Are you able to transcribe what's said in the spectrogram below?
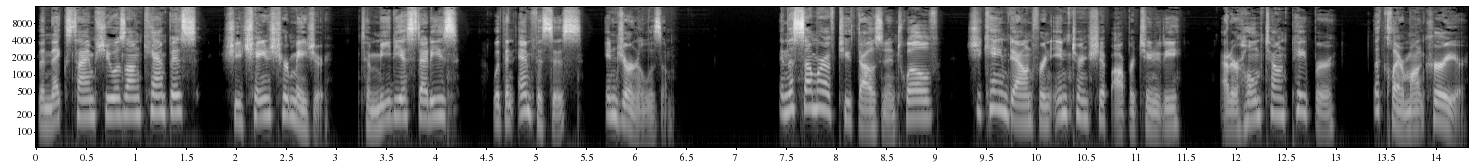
The next time she was on campus, she changed her major to media studies with an emphasis in journalism. In the summer of 2012, she came down for an internship opportunity at her hometown paper, the Claremont Courier.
